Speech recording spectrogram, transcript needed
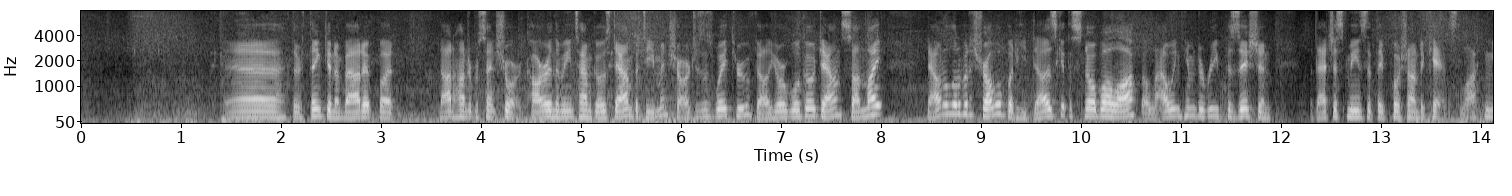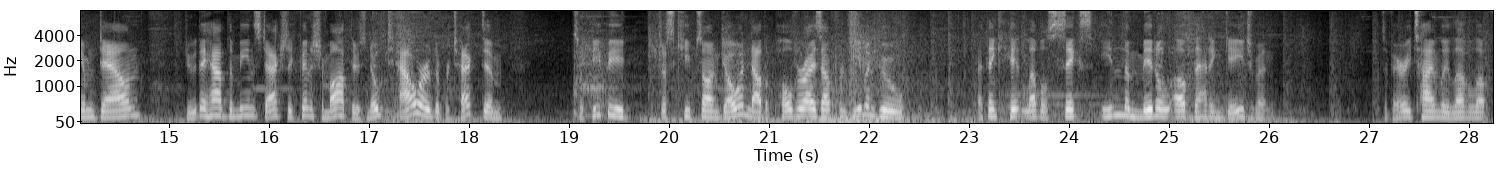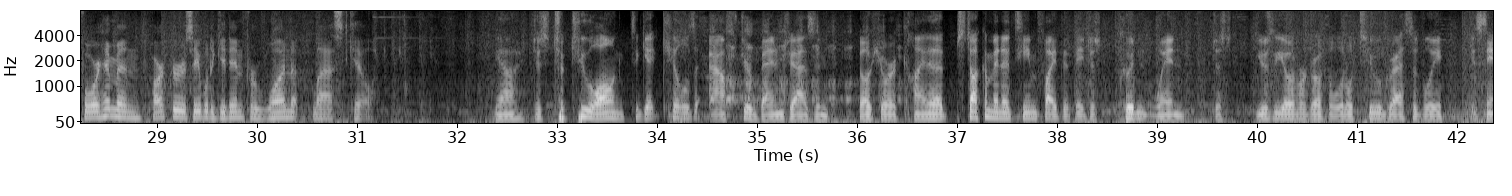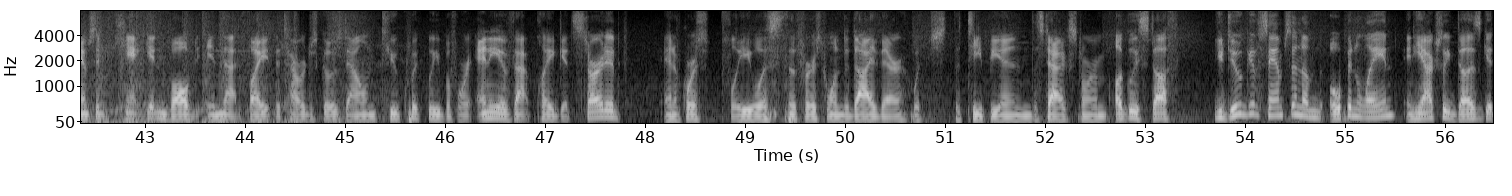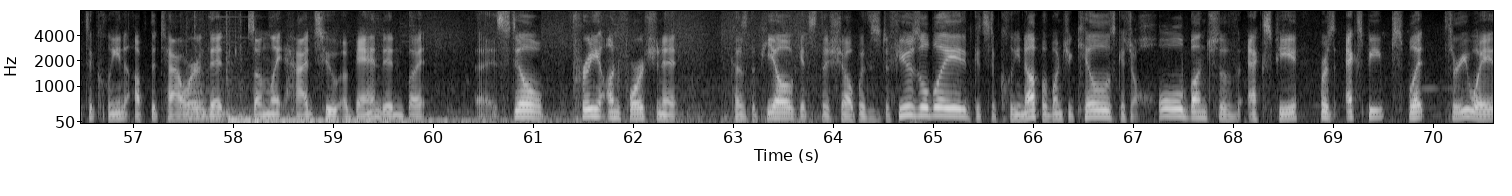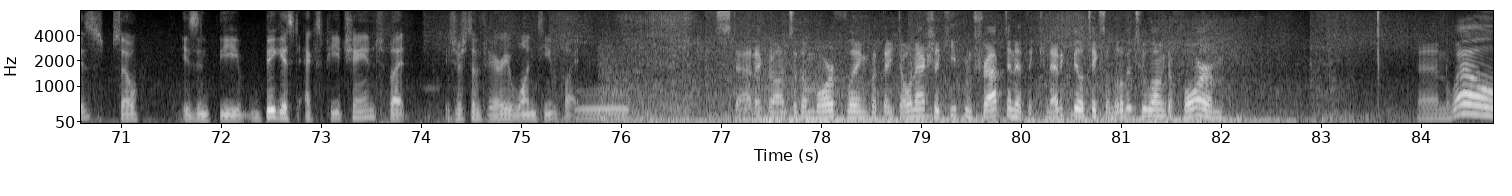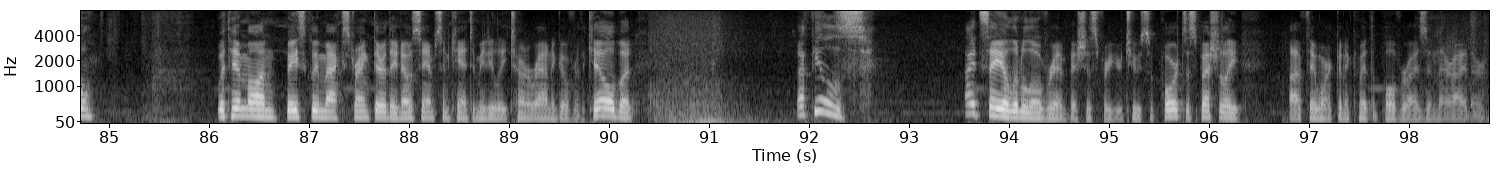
Eh, they're thinking about it, but not 100% sure. Carr, in the meantime, goes down, but Demon charges his way through. Velior will go down. Sunlight now in a little bit of trouble, but he does get the snowball off, allowing him to reposition. But that just means that they push onto Kits, locking him down do they have the means to actually finish him off? There's no tower to protect him. So PP just keeps on going. Now the Pulverize out from Demon, who I think hit level 6 in the middle of that engagement. It's a very timely level up for him, and Parker is able to get in for one last kill. Yeah, just took too long to get kills after Benjaz and Belchior kind of stuck him in a team fight that they just couldn't win. Just use the overgrowth a little too aggressively. Samson can't get involved in that fight. The tower just goes down too quickly before any of that play gets started. And of course, Flea was the first one to die there with the TP and the Static Storm. Ugly stuff. You do give Samson an open lane, and he actually does get to clean up the tower that Sunlight had to abandon, but uh, still pretty unfortunate because the PL gets to show up with his Diffusal Blade, gets to clean up a bunch of kills, gets a whole bunch of XP. Of course, XP split three ways, so isn't the biggest XP change, but it's just a very one team fight. Ooh. Static onto the Morphling, but they don't actually keep him trapped in it. The kinetic field takes a little bit too long to form. And, well, with him on basically max strength there, they know Samson can't immediately turn around and go for the kill, but that feels I'd say a little overambitious for your two supports, especially uh, if they weren't going to commit the pulverize in there either.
